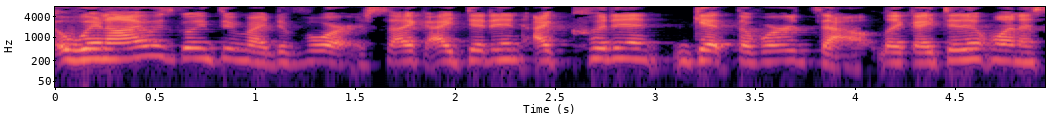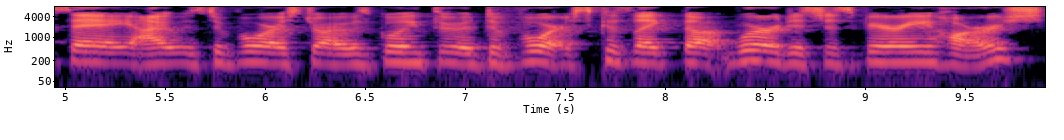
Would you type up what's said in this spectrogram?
when I was going through my divorce, like I didn't, I couldn't get the words out. Like I didn't want to say I was divorced or I was going through a divorce because like the word is just very harsh.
